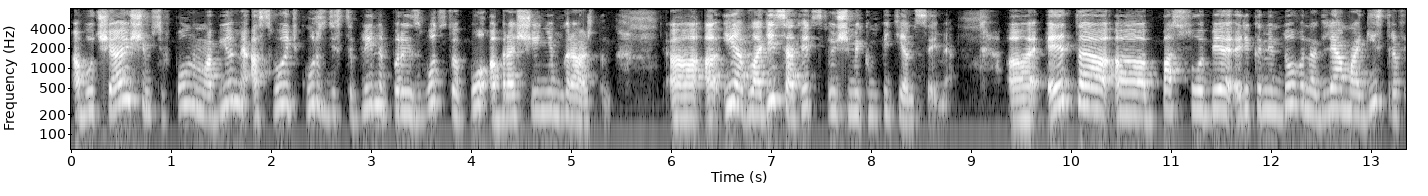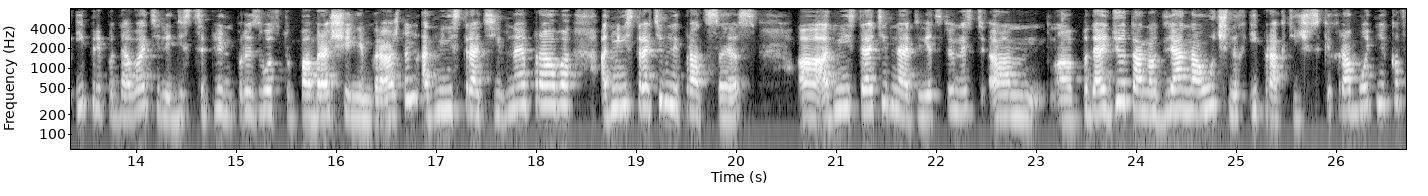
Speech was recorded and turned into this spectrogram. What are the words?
обучающимся в полном объеме освоить курс дисциплины производства по обращениям граждан. и овладеть соответствующими компетенциями. Это пособие рекомендовано для магистров и преподавателей дисциплин производства по обращениям граждан, административное право, административный процесс – а, административная ответственность. А, подойдет оно для научных и практических работников,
